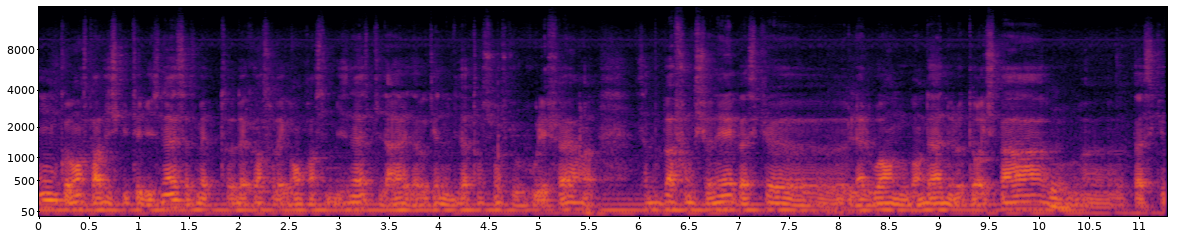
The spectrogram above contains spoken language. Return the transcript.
on commence par discuter business, à se mettre d'accord sur les grands principes business, puis derrière les avocats nous disent attention ce que vous voulez faire, ça ne peut pas fonctionner parce que la loi en Ouganda ne l'autorise pas, ou mm. euh, parce que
